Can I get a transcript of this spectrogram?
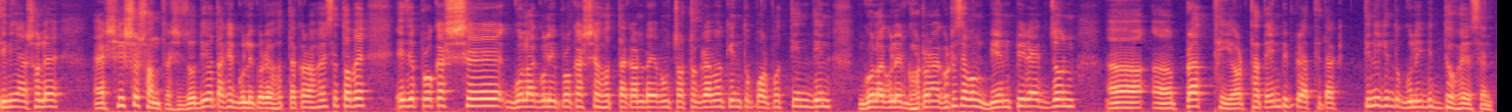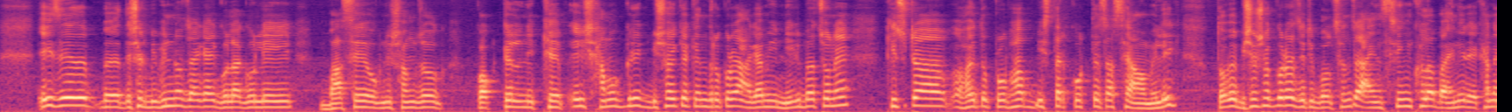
তিনি আসলে শীর্ষ সন্ত্রাসী, যদিও তাকে গুলি করে হত্যা করা হয়েছে। তবে এই যে প্রকাশ্যে গোলাগুলি, প্রকাশ্যে হত্যাকাণ্ড এবং চট্টগ্রামেও কিন্তু পরপর তিন দিন গোলাগুলির ঘটনা ঘটেছে এবং বিএনপির একজন প্রার্থী, অর্থাৎ এমপি প্রার্থী তাকে তিনি কিন্তু গুলিবিদ্ধ হয়েছেন। এই যে দেশের বিভিন্ন জায়গায় গোলাগুলি, বাসে অগ্নিসংযোগ ককটেল নিক্ষেপ। এই সামগ্রিক বিষয়কে কেন্দ্র করে আগামী নির্বাচনে কিছুটা হয়তো প্রভাব বিস্তার করতে চাচ্ছে আওয়ামী লীগ। তবে বিশেষজ্ঞরা যেটি বলছেন যে আইন শৃঙ্খলা বাহিনীর এখানে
